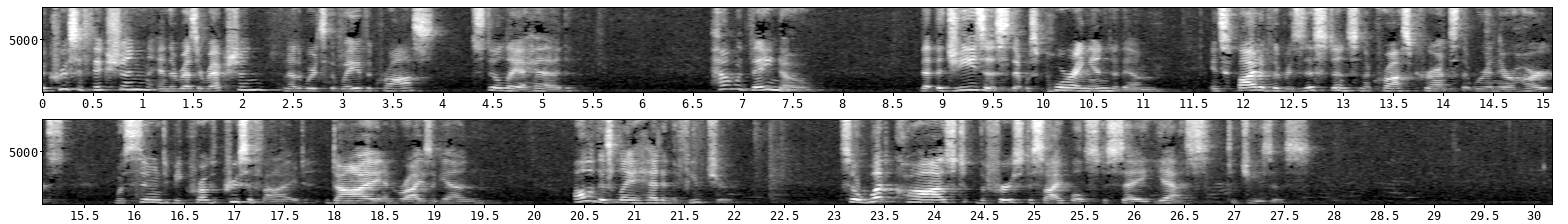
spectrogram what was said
The crucifixion and the resurrection, in other words, the way of the cross, still lay ahead. How would they know that the Jesus that was pouring into them in spite of the resistance and the cross currents that were in their hearts, was soon to be cru- crucified, die, and rise again. All of this lay ahead in the future. So, what caused the first disciples to say yes to Jesus?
